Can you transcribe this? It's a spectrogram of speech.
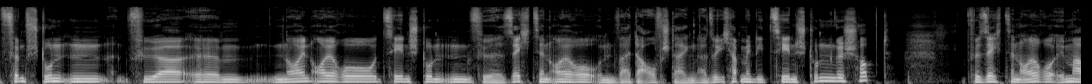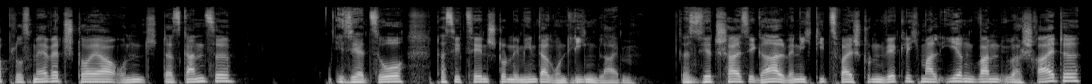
fünf Stunden für ähm, 9 Euro, zehn Stunden für 16 Euro und weiter aufsteigen. Also ich habe mir die zehn Stunden geshoppt für 16 Euro immer plus Mehrwertsteuer und das Ganze ist jetzt so, dass die zehn Stunden im Hintergrund liegen bleiben. Das ist jetzt scheißegal. Wenn ich die zwei Stunden wirklich mal irgendwann überschreite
